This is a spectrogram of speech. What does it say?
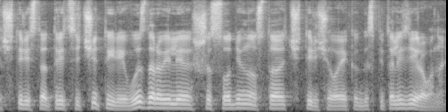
434 выздоровели, 694 человека госпитализированы.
